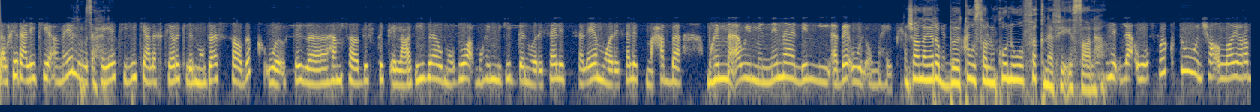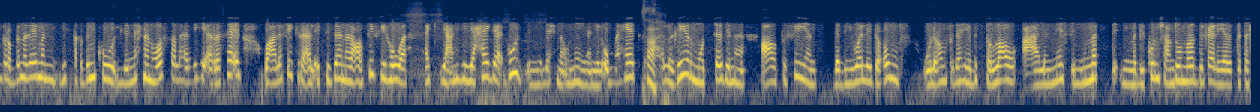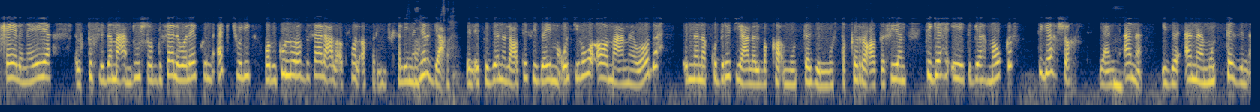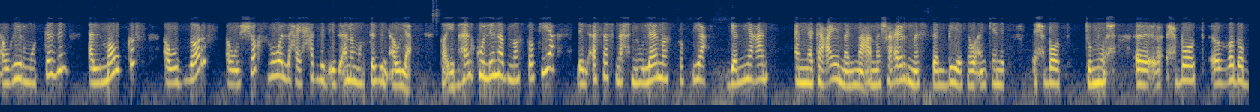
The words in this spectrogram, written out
مساء الخير عليكي يا أمال وتحياتي ليكي على اختيارك للموضوع السابق. وأستاذة همسة ضيفتك العزيزة وموضوع مهم جدا ورسالة سلام ورسالة محبة مهمة قوي مننا للآباء والأمهات. إن شاء الله يا رب توصل نكون وفقنا في إيصالها. لا وفقتوا ان شاء الله يا رب ربنا دايما يستخدمكم لأن إحنا نوصل هذه الرسائل. وعلى فكرة الاتزان العاطفي هو يعني هي حاجة جزء من اللي إحنا قلناه يعني الأمهات صح. الغير متزنة عاطفيا ده بيولد عنف والعنف ده هي بتطلعه على الناس اللي ما, بت... ما بيكونش عندهم رد فعل. هي بتتخيل إن هي الطفل ده ما عندوش رد فعل ولكن اكشولي هو بيكون له رد فعل على أطفال آخرين. خلينا صح، نرجع صح. للاتزان العاطفي زي ما قلتي. هو آه معنى واضح ان أنا قدرتي على البقاء متزن مستقر عاطفيا تجاه إيه؟ تجاه موقف تجاه شخص. يعني م. أنا إذا أنا متزن أو غير متزن الموقف أو الظرف أو الشخص هو اللي هيحدد إذا أنا متزن أو لا. طيب هل كلنا بنستطيع للأسف نحن لا نستطيع جميعا أن نتعامل مع مشاعرنا السلبية سواء كانت إحباط طموح آه، إحباط غضب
